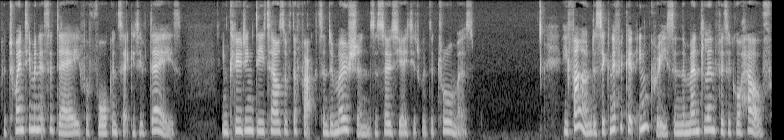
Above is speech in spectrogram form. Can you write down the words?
for 20 minutes a day for four consecutive days, including details of the facts and emotions associated with the traumas he found a significant increase in the mental and physical health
